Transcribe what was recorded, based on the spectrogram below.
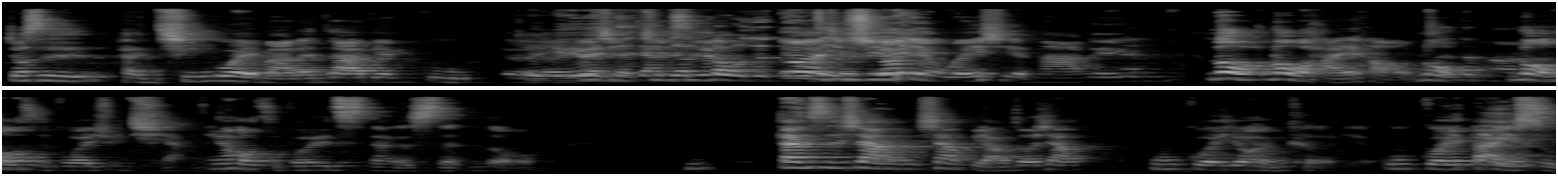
就是很轻微嘛，人在那边顾，对不对对？远远的这样其其实对，其实有点危险啊。你肉肉还好，肉肉猴子不会去抢，因为猴子不会吃那个生肉。但是像像比方说像乌龟就很可怜，乌龟、袋鼠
